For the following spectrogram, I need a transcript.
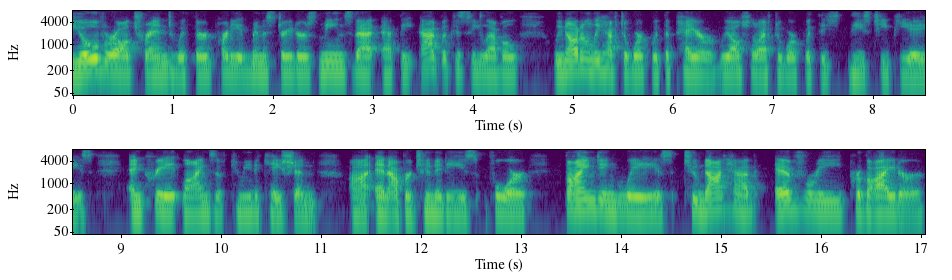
the overall trend with third party administrators means that at the advocacy level, we not only have to work with the payer, we also have to work with these, these TPAs and create lines of communication uh, and opportunities for finding ways to not have every provider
